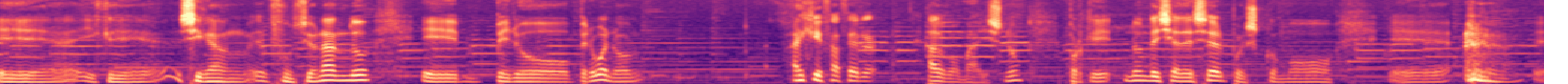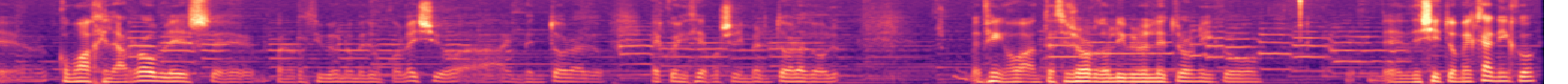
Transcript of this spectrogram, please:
eh, e que sigan eh, funcionando, eh, pero, pero bueno, hai que facer algo máis, non? Porque non deixa de ser, pois, como eh, eh, como Ángela Robles, eh, bueno, recibiu o nome dun colexio, a inventora, do, é coñecida por ser inventora do en fin, o antecesor do libro electrónico eh, de xito mecánico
